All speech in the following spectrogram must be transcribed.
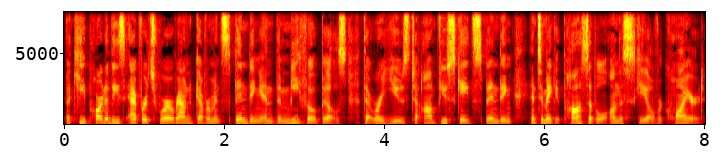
A key part of these efforts were around government spending and the Mefo bills that were used to obfuscate spending and to make it possible on the scale required.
